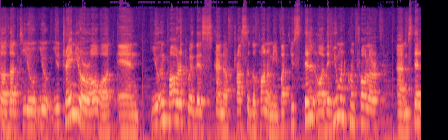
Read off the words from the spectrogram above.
so that you, you you train your robot and you empower it with this kind of trusted autonomy but you still or the human controller um, still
